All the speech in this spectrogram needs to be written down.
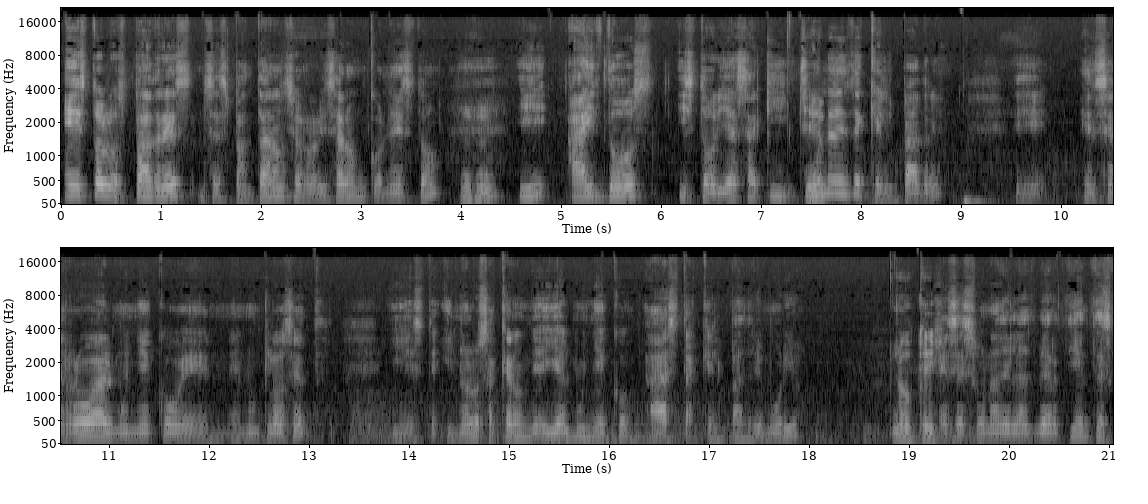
Esto los padres se espantaron, se horrorizaron con esto y hay dos historias aquí. Sí. Una es de que el padre eh, encerró al muñeco en, en un closet y este y no lo sacaron de ahí al muñeco hasta que el padre murió. Ok. Esa es una de las vertientes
